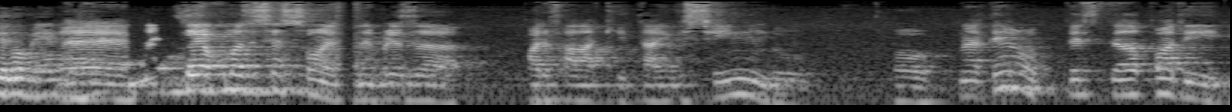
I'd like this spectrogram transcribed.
Pelo menos. É, mas tem algumas exceções. Né? A empresa pode falar que está investindo, ou, né? tem, ela pode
